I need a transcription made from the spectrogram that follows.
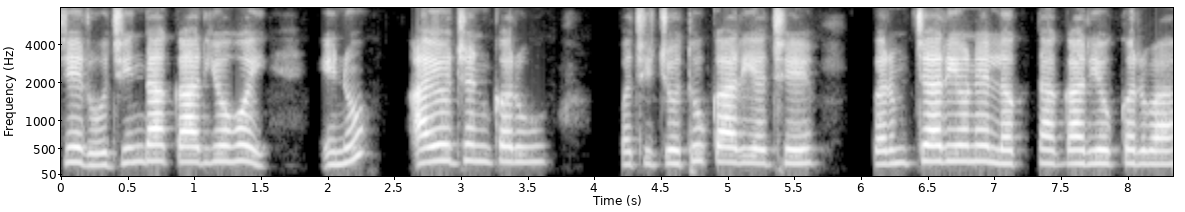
જે રોજિંદા કાર્યો હોય એનું આયોજન કરવું. પછી ચોથું કાર્ય છે કર્મચારીઓને લગતા કાર્યો કરવા,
